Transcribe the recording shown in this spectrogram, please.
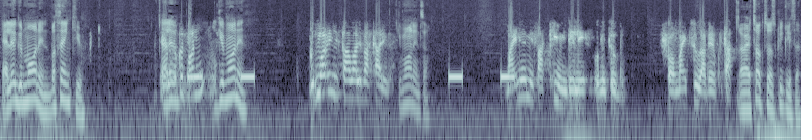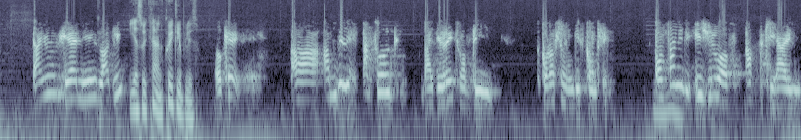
Hello, good morning, but thank you. Hello, good morning. Good morning. Good morning, Mr. Wale Bakari. Good morning, sir. My name is Akim Dele Omitobu from my two Abeokuta. All right, talk to us quickly, sir. Can you hear me loudly? Yes, we can. Quickly, please. Okay. Uh, I'm really baffled by the rate of the corruption in this country. Concerning the issue of Abba Kyari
